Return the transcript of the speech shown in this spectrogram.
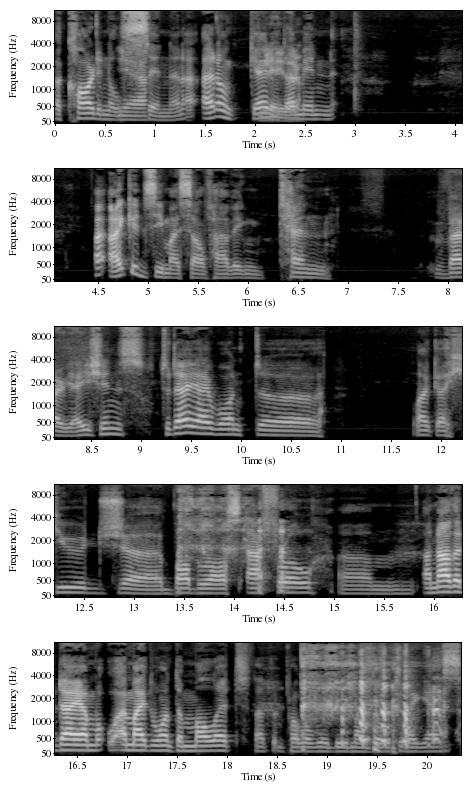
a cardinal yeah. sin. And I, I don't get Me it. Either. I mean, I, I could see myself having 10 variations. Today I want uh, like a huge uh, Bob Ross afro. Um, another day I'm, I might want the mullet. That would probably be my go-to, I guess.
